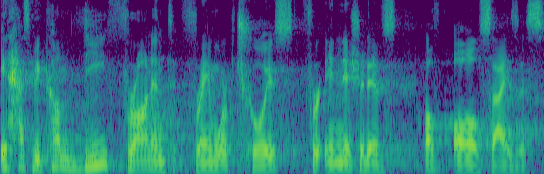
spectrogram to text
it has become the front-end framework choice for initiatives of all sizes.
